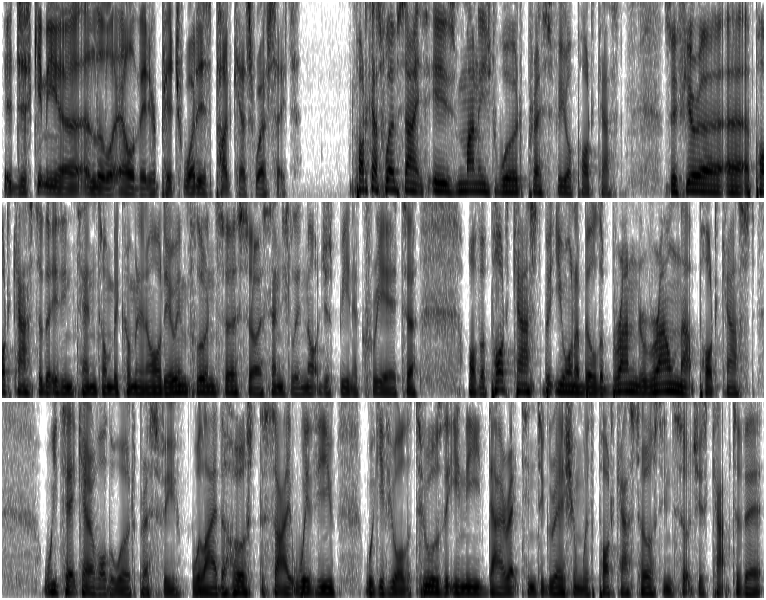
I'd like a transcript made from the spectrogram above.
It, just give me a, a little elevator pitch. What is podcast websites? Podcast websites is managed WordPress for your podcast. So if you're a, a, podcaster that is intent on becoming an audio influencer, so essentially not just being a creator of a podcast, but you want to build a brand around that podcast, we take care of all the WordPress for you. We'll either host the site with you, we give you all the tools that you need, direct integration with podcast hosting such as Captivate,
